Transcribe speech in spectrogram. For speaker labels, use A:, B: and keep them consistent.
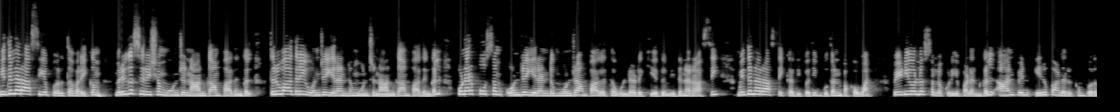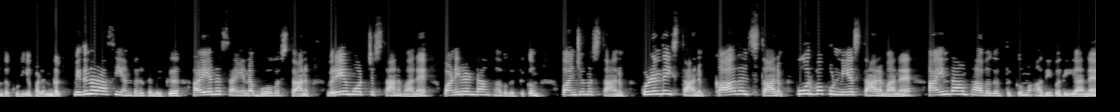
A: மிதனராசியை பொறுத்த வரைக்கும் மிருகசிரிஷம் மூன்று நான்காம் பாதங்கள் திருவாதிரை ஒன்று இரண்டு மூன்று நான்காம் பாதங்கள் புனர்பூசம் ஒன்று இரண்டு மூன்றாம் பாதத்தை உள்ளடக்கியது மிதனராசி ராசி. ராசிக்கு அதிபதி புதன் பகவான். வீடியோல சொல்லக்கூடிய பலன்கள் ஆண் பெண் இருபாலருக்கும் பொருந்தக்கூடிய பலன்கள். மிதுன ராசி அன்பர்களுக்கு அயன சயன போகஸ்தானம் விரயமோட்ச ஸ்தானமான பனிரெண்டாம் பாவகத்துக்கும் பஞ்சமஸ்தானம் குழந்தை ஸ்தானம் காதல் ஸ்தானம் பூர்வ புண்ணிய ஸ்தானமான ஐந்தாம் பாவகத்துக்கும் அதிபதியான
